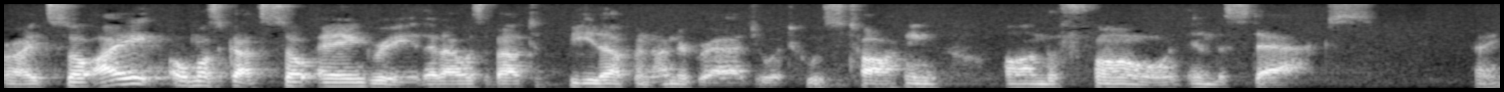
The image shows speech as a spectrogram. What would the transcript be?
All right, so I almost got so angry that I was about to beat up an undergraduate who was talking on the phone in the stacks. Okay?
